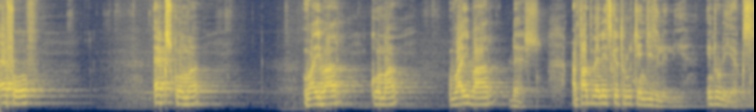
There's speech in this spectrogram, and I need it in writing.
F of X comma Y bar comma Y bar dash अर्थात मैंने इसके थ्रू चेंजेज ले लिए into D X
